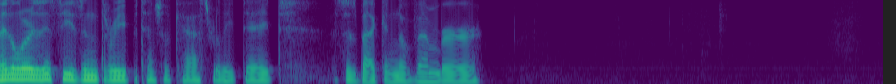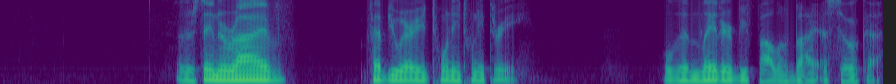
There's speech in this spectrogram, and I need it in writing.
Mandalorian season three potential cast release date. This was back in November. They're saying arrive February 2023. Will then later be followed by Ahsoka.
